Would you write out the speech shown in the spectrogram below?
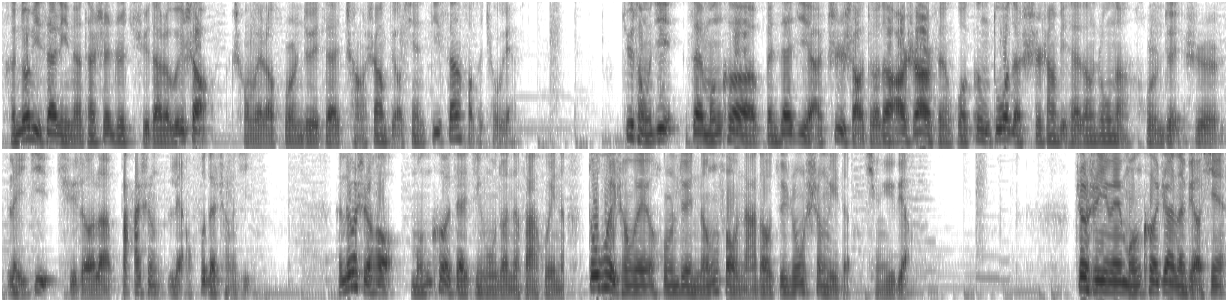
很多比赛里呢，他甚至取代了威少，成为了湖人队在场上表现第三好的球员。据统计，在蒙克本赛季啊至少得到二十二分或更多的十场比赛当中呢，湖人队是累计取得了八胜两负的成绩。很多时候，蒙克在进攻端的发挥呢，都会成为湖人队能否拿到最终胜利的晴雨表。正是因为蒙克这样的表现，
